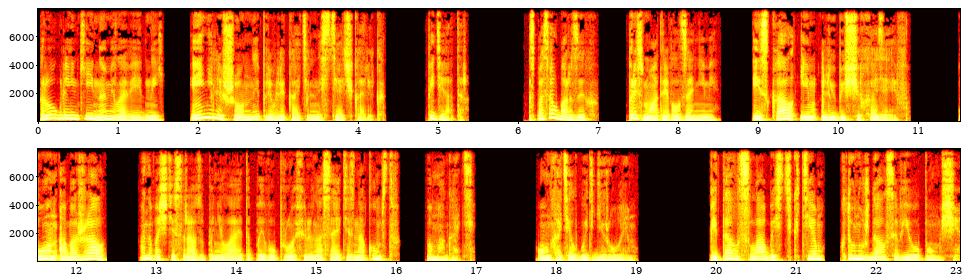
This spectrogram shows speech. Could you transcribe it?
кругленький, но миловидный и не лишенный привлекательности очкарик. Педиатр. Спасал борзых, присматривал за ними, искал им любящих хозяев. Он обожал, она почти сразу поняла это по его профилю на сайте знакомств, помогать. Он хотел быть героем. Питал слабость к тем, кто нуждался в его помощи.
